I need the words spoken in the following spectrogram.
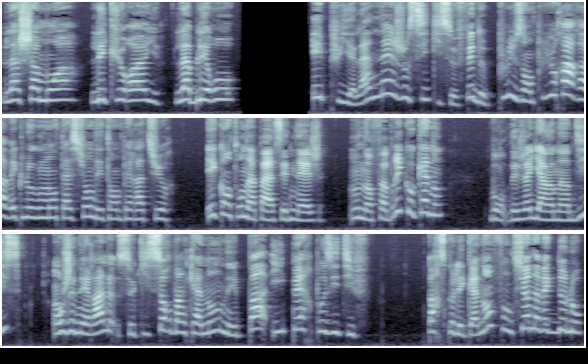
La chamois, l'écureuil, la blaireau Et puis il y a la neige aussi qui se fait de plus en plus rare avec l'augmentation des températures. Et quand on n'a pas assez de neige, on en fabrique au canon. Bon, déjà il y a un indice, en général, ce qui sort d'un canon n'est pas hyper positif. Parce que les canons fonctionnent avec de l'eau.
